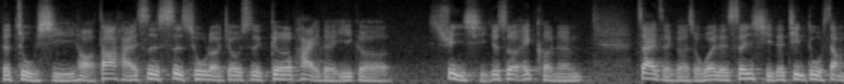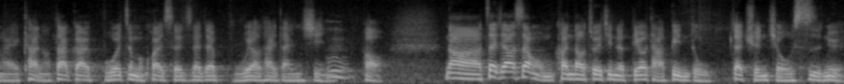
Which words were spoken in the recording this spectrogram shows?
的主席哈，他还是释出了就是鸽派的一个讯息，就是说，哎，可能在整个所谓的升息的进度上来看呢，大概不会这么快升息，大家不要太担心。嗯，好。那再加上我们看到最近的 Delta 病毒在全球肆虐，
